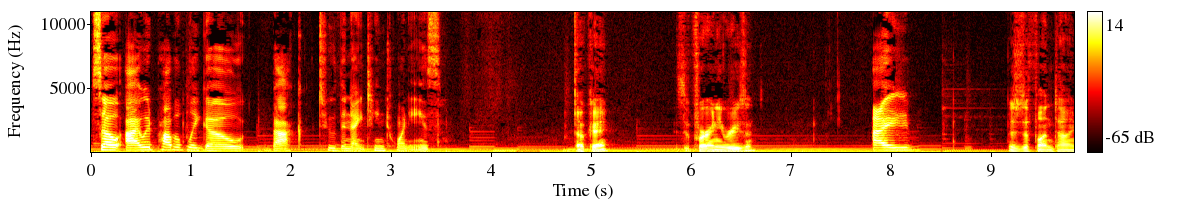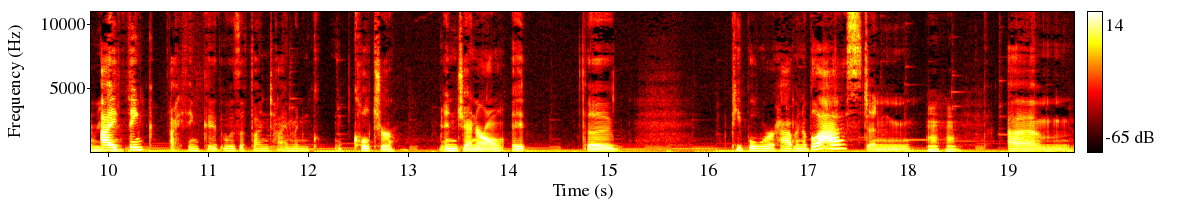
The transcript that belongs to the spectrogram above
So I would probably go back to the 1920s. Okay. Is it for any reason? I Is it a fun time? You I think? think I think it was a fun time in c- culture in general. It the people were having a blast and um,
